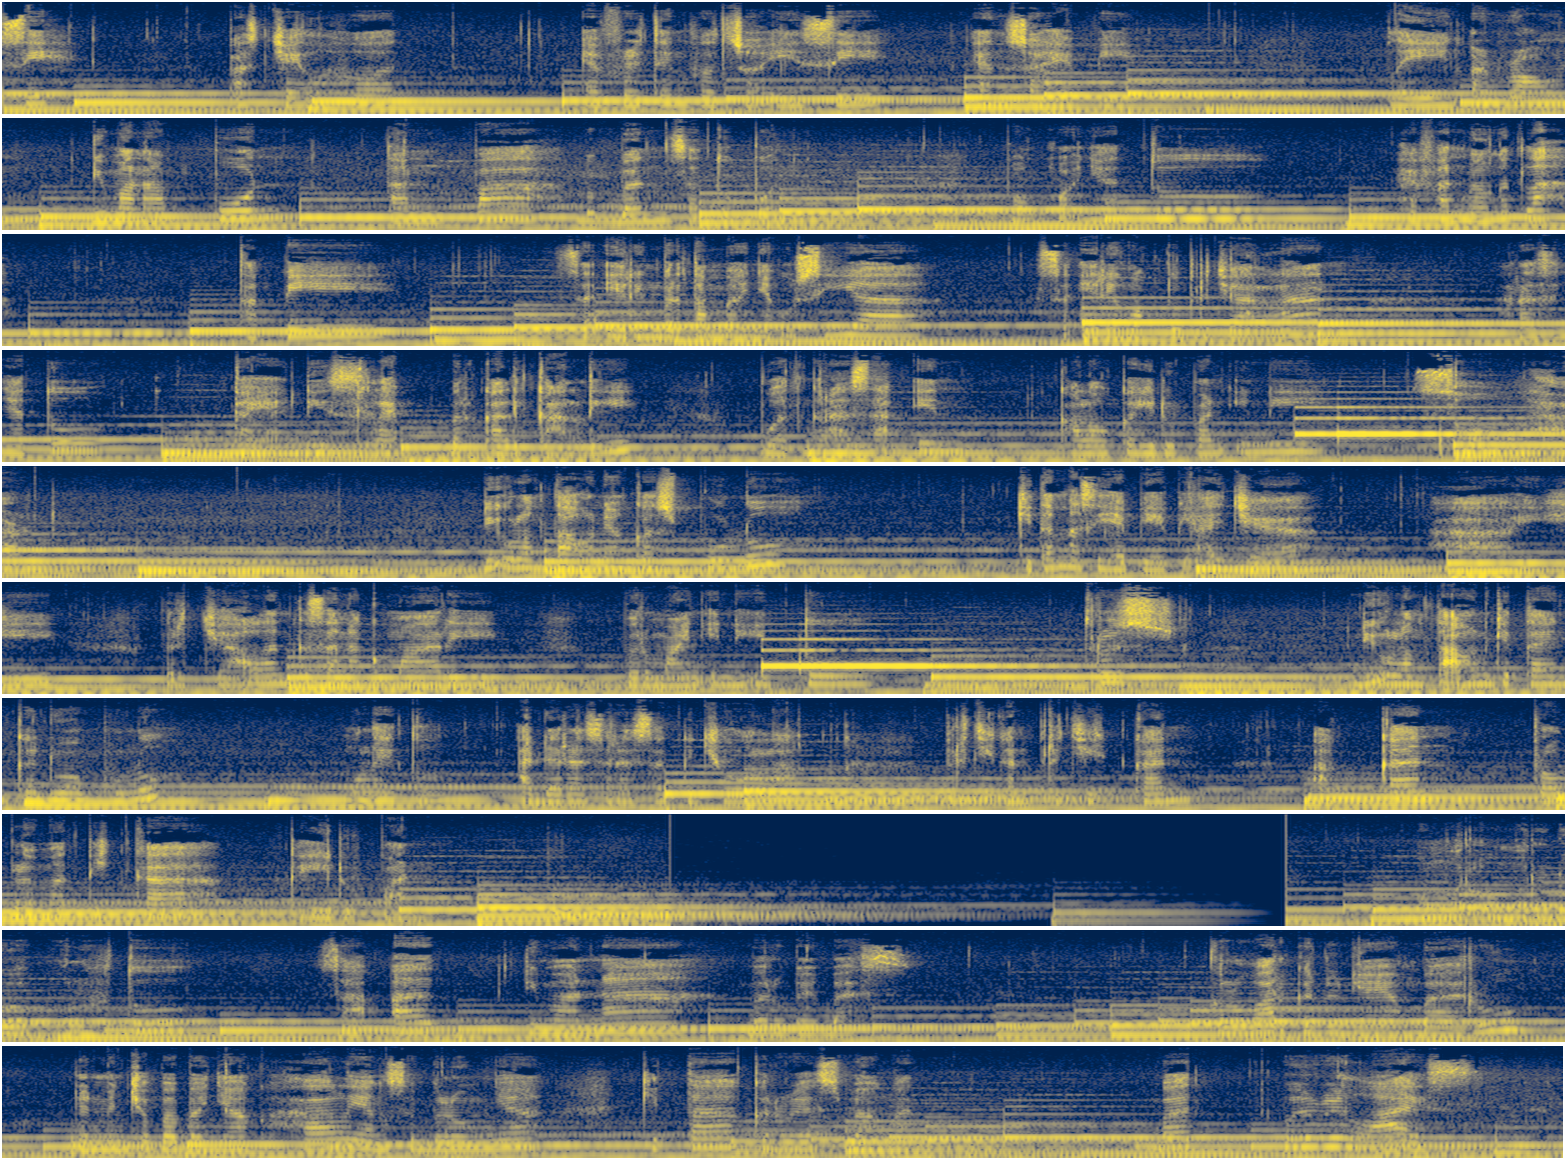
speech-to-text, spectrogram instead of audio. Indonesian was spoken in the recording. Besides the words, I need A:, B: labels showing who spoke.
A: sih? Pas childhood, everything felt so easy and so happy. Playing around di mana pun tanpa beban satupun. Pokoknya tuh have fun banget lah. Tapi seiring bertambahnya usia, seiring waktu kehidupan ini so hard. Di ulang tahun yang ke-10, kita masih happy-happy aja. Hahihi, berjalan ke sana kemari, bermain ini itu. Terus di ulang tahun kita yang ke-20, mulai tuh ada rasa-rasa gejolak, percikan-percikan akan problematika banyak hal yang sebelumnya kita curious banget. But we realize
